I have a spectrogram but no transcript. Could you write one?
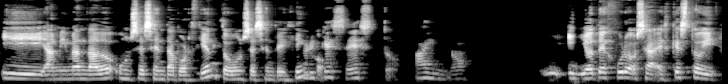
y a mí me han dado un 60%, un 65%. ¿Pero qué es esto? Ay, no. y yo te juro, o sea, es que estoy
